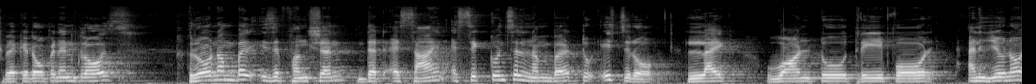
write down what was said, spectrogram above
bracket open and close row number is a function that assign a sequential number to each row like 1 2 3 4 and you know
